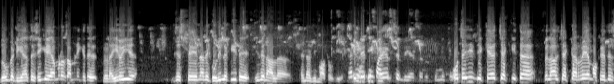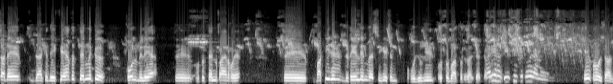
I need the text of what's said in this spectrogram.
ਦੋ ਗੱਡੀਆਂ ਤੇ ਸੀਗੇ ਆਮਣੋ ਸਾਹਮਣੇ ਕਿਤੇ ਲੜਾਈ ਹੋਈ ਹੈ ਜਿਸ ਤੇ ਇਹਨਾਂ ਦੇ ਗੋਲੀ ਲੱਗੀ ਤੇ ਜਿਹਦੇ ਨਾਲ ਇਹਨਾਂ ਦੀ ਮੌਤ ਹੋ ਗਈ ਹੈ। ਕਿੰਨੇ ਕੁ ਫਾਇਰ ਚੱਲੇ ਆ ਸਰ? ਕਿੰਨੇ ਕੁ- ਉੱਥੇ ਜੀ ਦੇਖਿਆ ਚੈੱਕ ਕੀਤਾ ਫਿਲਹਾਲ ਚੈੱਕ ਕਰ ਰਹੇ ਆ ਮੌਕੇ ਤੇ ਸਾਡੇ ਜਾ ਕੇ ਦੇਖ ਕੇ ਆ ਤੇ ਤਿੰਨ ਕੁ ਹੋਲ ਮਿਲੇ ਆ ਤੇ ਉਹ ਤੋਂ ਤਿੰਨ ਫਾਇਰ ਹੋਏ ਤੇ ਬਾਕੀ ਜਿਹੜੀ ਡਿਟੇਲਡ ਇਨਵੈਸਟੀਗੇਸ਼ਨ ਹੋ ਜੂਗੀ ਉਸ ਤੋਂ ਬਾਅਦ ਤੁਹਾਡੇ ਨਾਲ ਸ਼ੇਅਰ ਅਰੇ ਕਰਾਂਗੇ ਹਰਦੀਪ ਸਿੰਘ ਕਿੱਥੋਂ ਰਹਿਣਾ ਹੈ ਇਹ ਫਿਰੋਜ਼ ਸਾਹਿਬ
